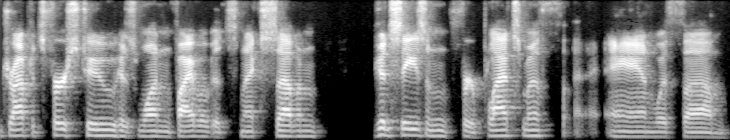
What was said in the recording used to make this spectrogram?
dropped its first two, has won five of its next seven. Good season for Plattsmouth uh, and with, um,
